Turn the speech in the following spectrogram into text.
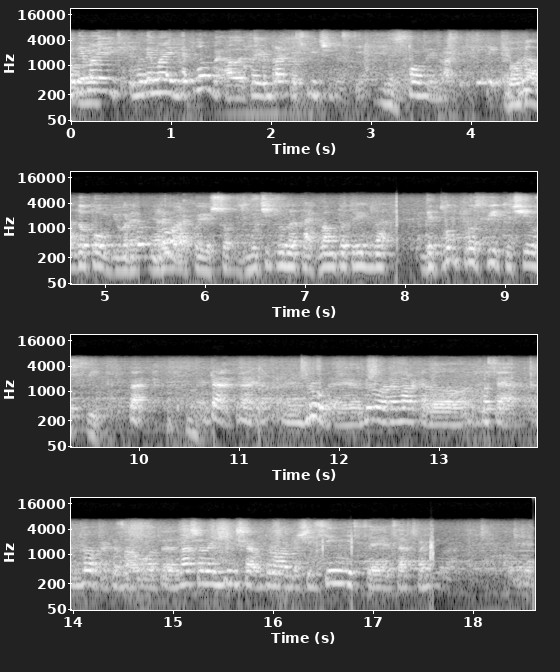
Вони мають, вони мають дипломи, але то є брак освіченості. Повний брак. Богдан доповню ре- ремаркою, що звучить воно так, вам потрібна диплом про освіту чи освіта. Так, так, правильно. Друге, друга ремарка до Вася добре казав. От е, наша найбільша Дрогобичі цінність це царства Юра. Е,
